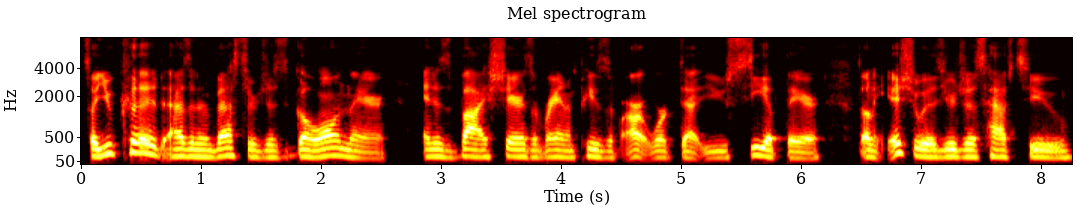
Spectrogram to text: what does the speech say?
So you could, as an investor, just go on there and just buy shares of random pieces of artwork that you see up there. The only issue is you just have to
